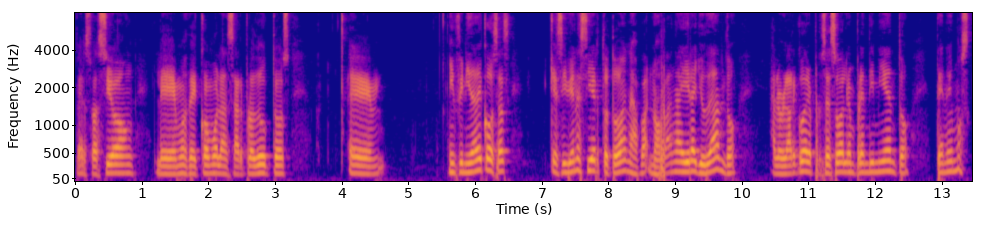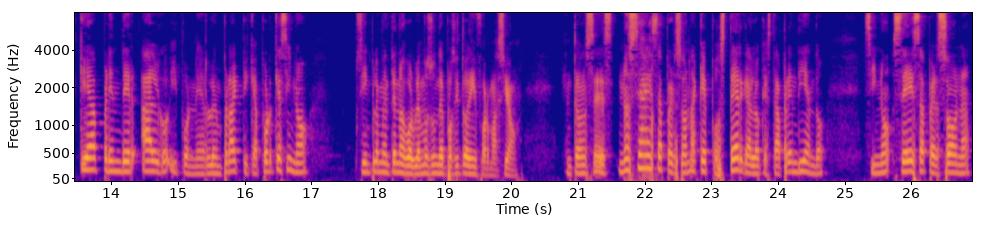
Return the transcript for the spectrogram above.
persuasión, leemos de cómo lanzar productos, eh, infinidad de cosas que si bien es cierto, todas nos van a ir ayudando a lo largo del proceso del emprendimiento, tenemos que aprender algo y ponerlo en práctica, porque si no, simplemente nos volvemos un depósito de información. Entonces, no sea esa persona que posterga lo que está aprendiendo, sino sea esa persona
